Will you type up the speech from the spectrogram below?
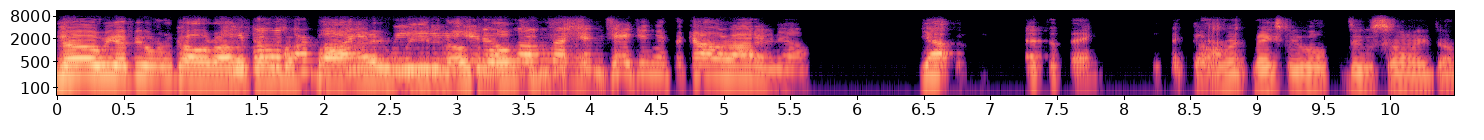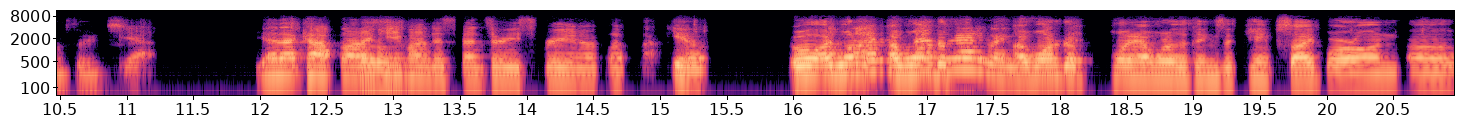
no we got people from colorado People coming are to buy buying weed in in oklahoma, Oklahoma and taking it to Colorado now. Yep, that's the thing. The government makes people do so many dumb things Yeah, yeah. That cop thought I came on a dispensary spree in Oklahoma. Fuck you. Well i wanted i wanted to anyway. I wanted to point out one of the things that came sidebar on uh,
